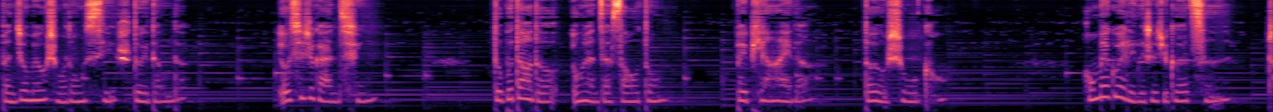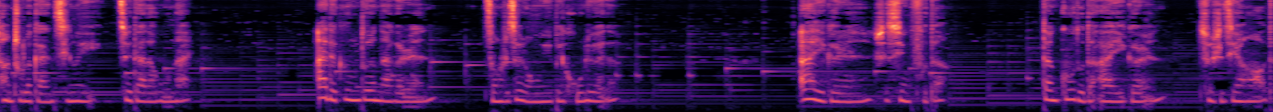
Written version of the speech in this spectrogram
本就没有什么东西是对等的，尤其是感情，得不到的永远在骚动，被偏爱的都有恃无恐。《红玫瑰》里的这句歌词，唱出了感情里最大的无奈。爱的更多的那个人，总是最容易被忽略的。爱一个人是幸福的，但孤独的爱一个人却是煎熬的。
